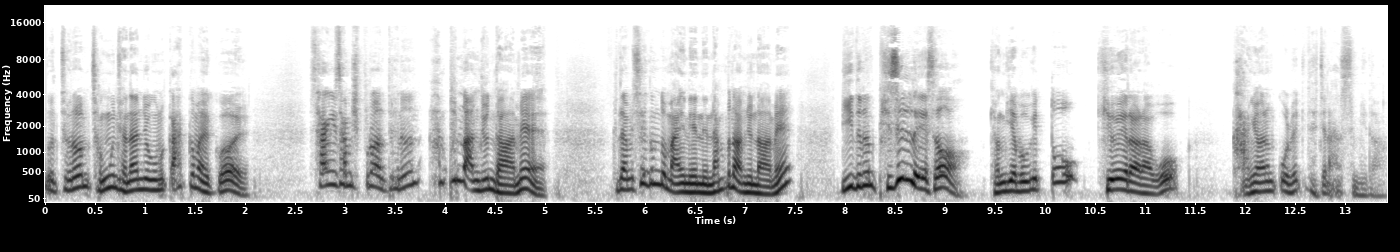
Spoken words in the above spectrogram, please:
것처럼 정부 재난지원금을 깔끔할 걸 상위 30%한테는 한 푼도 안 준 다음에 그다음에 세금도 많이 냈는데 한 푼도 안 준 다음에 니들은 빚을 내서 경기회복에 또 기여해라라고 강요하는 꼴밖에 되지는 않습니다.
